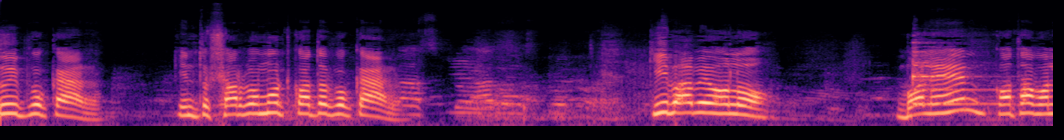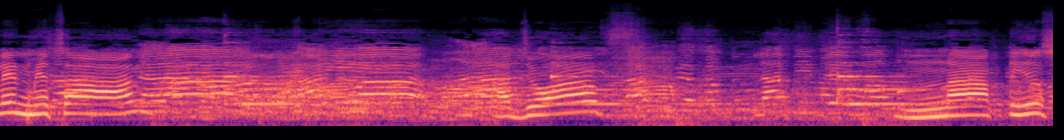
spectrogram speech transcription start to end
দুই প্রকার, কিন্তু সর্বমোট কত প্রকার? কীভাবে হলো? বলেন, কথা বলেন, মেসাল নাকিস,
